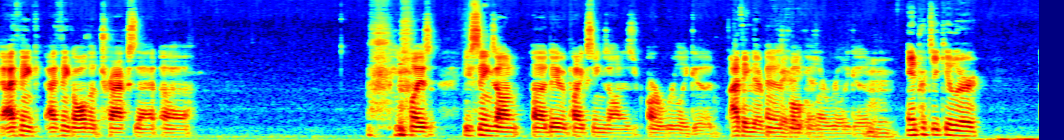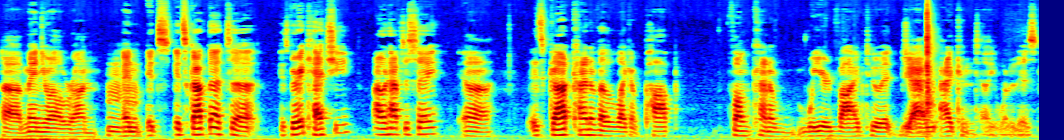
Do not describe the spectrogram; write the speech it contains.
I think I think all the tracks that uh, he plays, he sings on, uh, David Pike sings on, is are really good, I think they're and his vocals good. are really good. Mhm. In particular, uh, Manuela Run, Mhm. and it's it's got that. Uh, it's very catchy. I would have to say. Uh, it's got kind of a like a pop, funk kind of weird vibe to it. Yeah. I couldn't tell you what it is,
